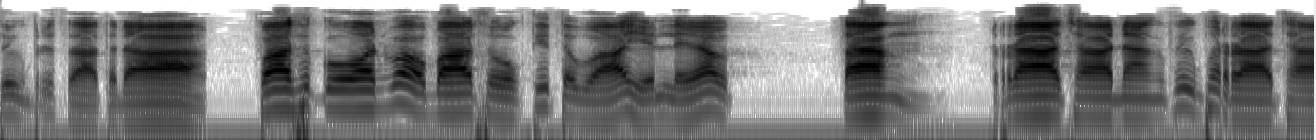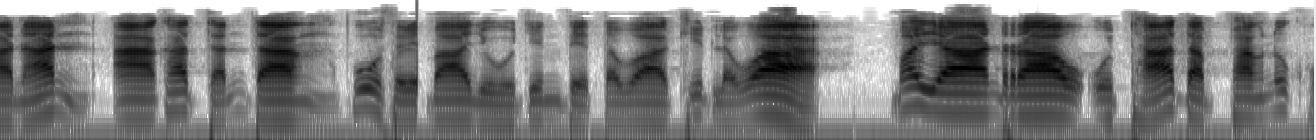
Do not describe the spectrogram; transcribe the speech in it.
ซึ่งพระศาสดาปาสกรว่าบาโศกทิตวาเห็นแล้ว ตัง ราชานังซึ่งพระราชานั้น อาคัตฉันตัง ผู้เสด็จมาอยู่จินเตตวาคิดแล้วว่ามายานเราอุทาตับพังนุโข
